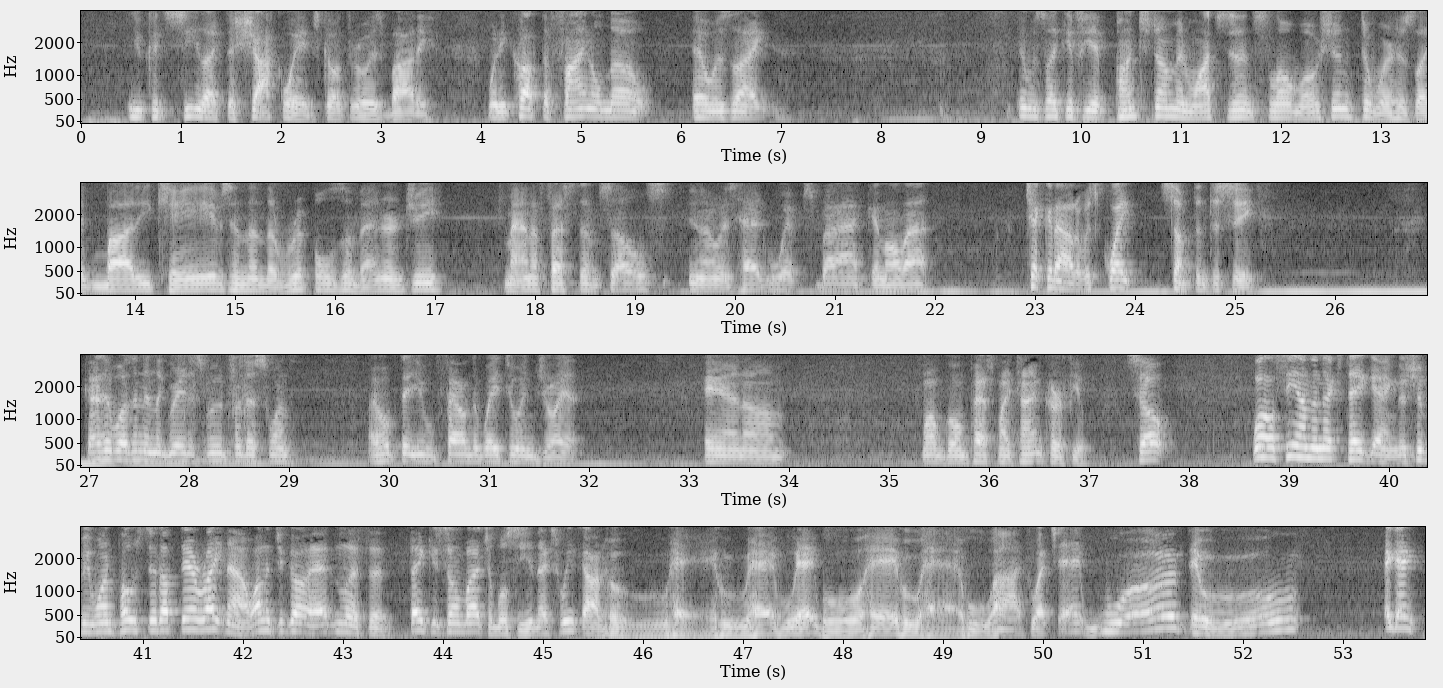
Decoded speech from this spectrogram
you could see like the shock waves go through his body. When he caught the final no, it was like it was like if you punched him and watched it in slow motion to where his like body caves and then the ripples of energy manifest themselves. You know, his head whips back and all that. Check it out. It was quite something to see. Guys, I wasn't in the greatest mood for this one. I hope that you found a way to enjoy it. And, um, well, I'm going past my time curfew. So, well, I'll see you on the next Hey Gang. There should be one posted up there right now. Why don't you go ahead and listen? Thank you so much, and we'll see you next week on Who Hey Who Hey Who Hey Who Hey Who Hey Who Watch Watch Hey What Hey Gang.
